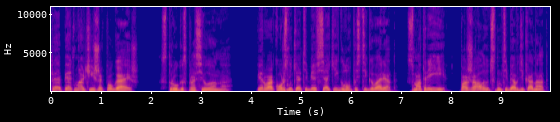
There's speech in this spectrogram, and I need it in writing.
ты опять мальчишек пугаешь? — строго спросила она. — Первокурсники о тебе всякие глупости говорят. Смотри, пожалуются на тебя в деканат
